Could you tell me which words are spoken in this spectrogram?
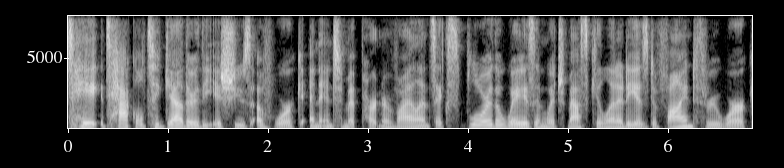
ta- tackle together the issues of work and intimate partner violence, explore the ways in which masculinity is defined through work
